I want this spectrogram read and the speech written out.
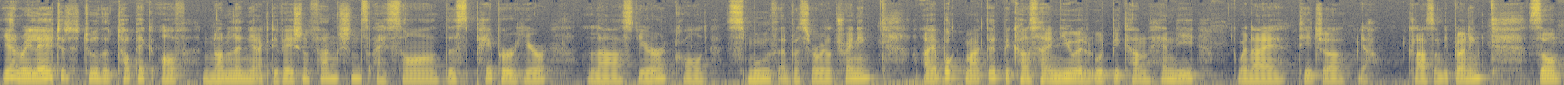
Yeah, related to the topic of nonlinear activation functions, I saw this paper here last year called Smooth Adversarial Training. I bookmarked it because I knew it would become handy when I teach a yeah, class on deep learning. So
